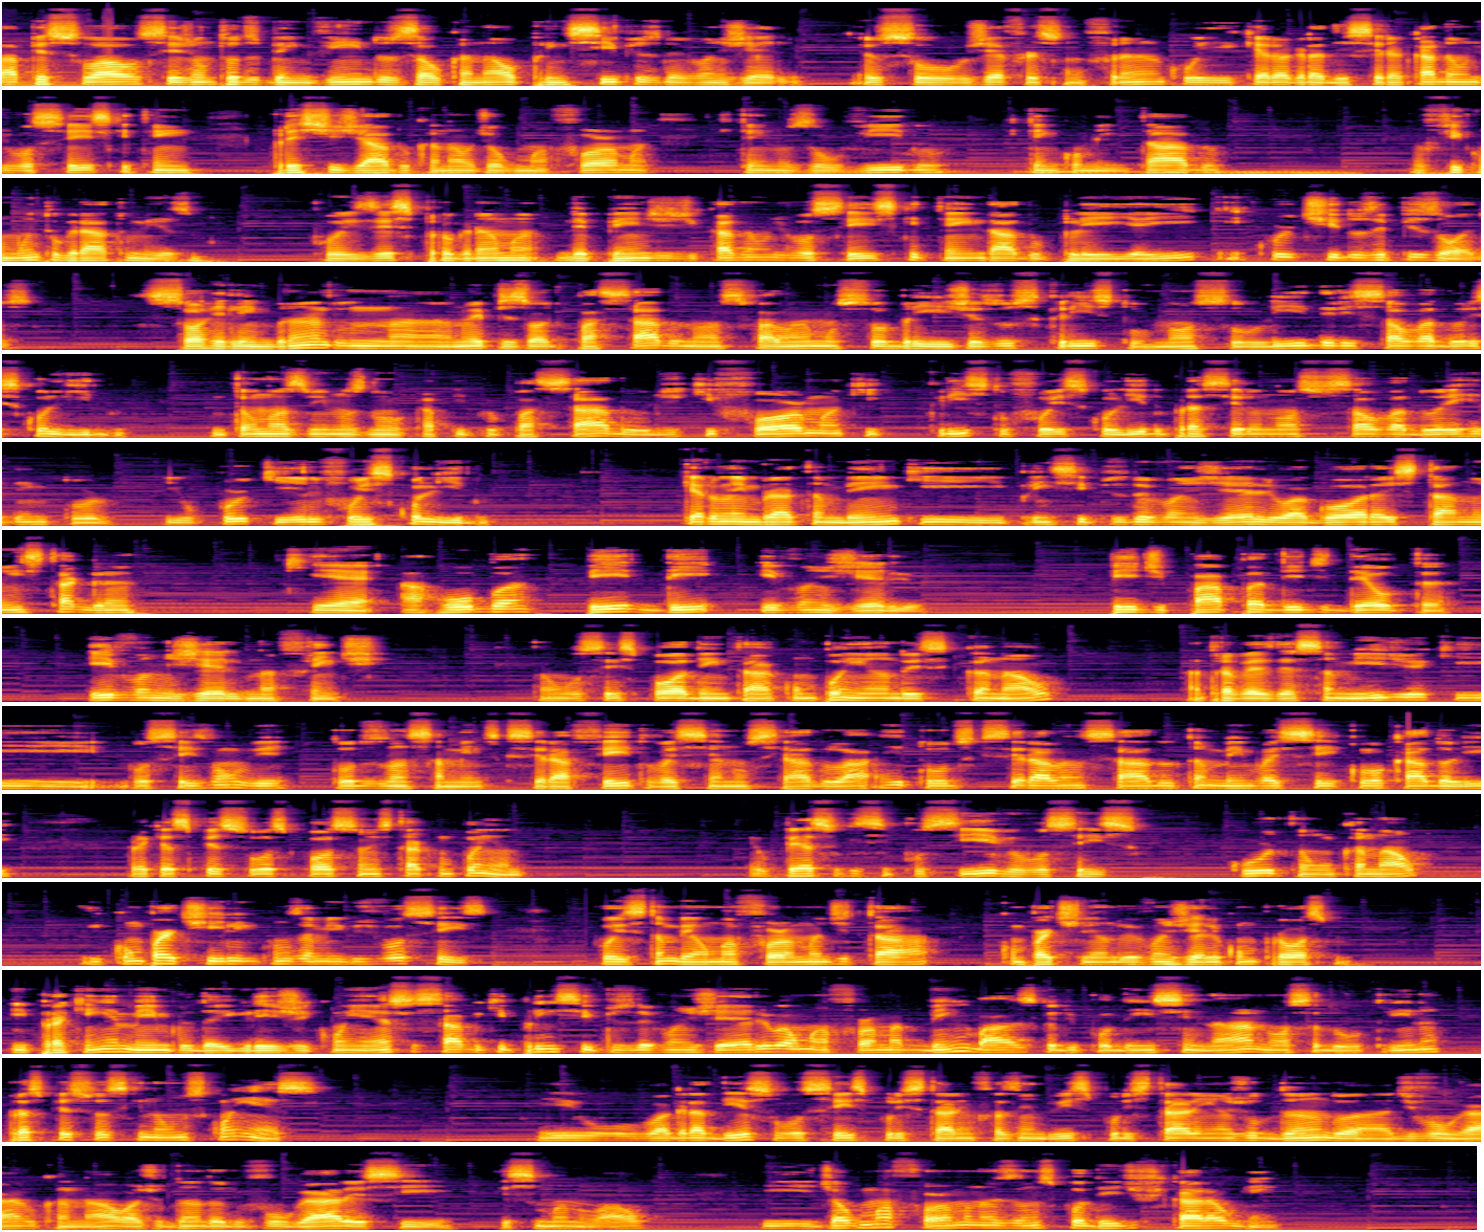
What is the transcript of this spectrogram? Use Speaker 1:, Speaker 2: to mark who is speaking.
Speaker 1: Olá pessoal, sejam todos bem-vindos ao canal Princípios do Evangelho. Eu sou Jefferson Franco e quero agradecer a cada um de vocês que tem prestigiado o canal de alguma forma, que tem nos ouvido, que tem comentado. Eu fico muito grato mesmo, pois esse programa depende de cada um de vocês que tem dado play aí e curtido os episódios. Só relembrando, na, no episódio passado nós falamos sobre Jesus Cristo, nosso líder e salvador escolhido. Então nós vimos no capítulo passado de que forma que Cristo foi escolhido para ser o nosso salvador e redentor e o porquê ele foi escolhido. Quero lembrar também que Princípios do Evangelho agora está no Instagram, que é @pdevangelho. P de Papa, D de Delta, Evangelho na frente. Então vocês podem estar acompanhando esse canal através dessa mídia que vocês vão ver todos os lançamentos que será feito vai ser anunciado lá e todos que será lançado também vai ser colocado ali para que as pessoas possam estar acompanhando. Eu peço que se possível vocês curtam o canal e compartilhem com os amigos de vocês, pois também é uma forma de estar compartilhando o evangelho com o próximo. E para quem é membro da igreja e conhece, sabe que princípios do evangelho é uma forma bem básica de poder ensinar a nossa doutrina para as pessoas que não nos conhecem. Eu agradeço vocês por estarem fazendo isso, por estarem ajudando a divulgar o canal, ajudando a divulgar esse, esse manual e de alguma forma nós vamos poder edificar alguém.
